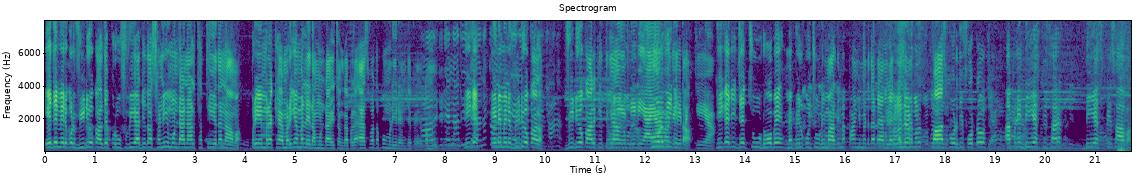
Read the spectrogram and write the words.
ਇਹਦੇ ਮੇਰੇ ਕੋਲ ਵੀਡੀਓ ਕਾਲ ਦੇ ਪ੍ਰੂਫ ਵੀ ਆ ਜਿਹਦਾ ਸਣੀ ਮੁੰਡਾ ਨਾਲ ਥੱਥੀ ਇਹਦਾ ਨਾਮ ਆ। ਪ੍ਰੇਮ ਰੱਖਿਆ ਮੜੀਆਂ ਮੱਲੇ ਦਾ ਮੁੰਡਾ ਇਹ ਚੰਗਾ ਭਲਾ। ਇਸ ਵਾਰ ਤਾਂ ਭੁੰਮੜੀ ਰਹਿੰਦੇ ਪਏ ਠੀਕ ਹੈ? ਇਹਨੇ ਮੈਨੂੰ ਵੀਡੀਓ ਕਾਲ ਵੀਡੀਓ ਕਾਲ ਕੀਤੀਆਂ ਫੋਨ ਵੀ ਕੀਤਾ। ਠੀਕ ਹੈ ਜੀ ਜੇ ਝੂਠ ਹੋਵੇ ਮੈਂ ਬਿਲਕੁਲ ਝੂਠ ਨਹੀਂ ਮਾਰਦੀ ਮੈਂ 5 ਮਿੰਟ ਦਾ ਟਾਈਮ ਲੈ ਕੇ ਪਾਸਪੋਰਟ ਦੀ ਫੋਟੋ ਆਪਣੇ ਡੀਐਸਪੀ ਸਰ ਡੀਐਸਪੀ ਸਾਹਿਬ ਆ।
